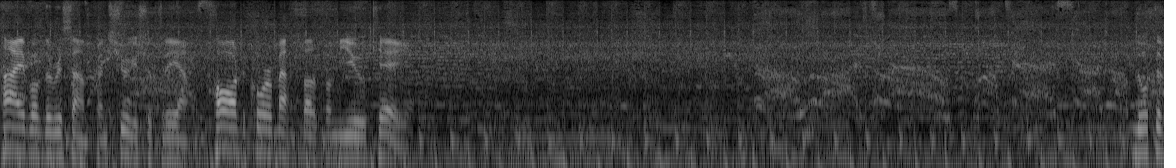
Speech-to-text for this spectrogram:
Hive of the Resentment 2023. Hardcore metal from UK. Låter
